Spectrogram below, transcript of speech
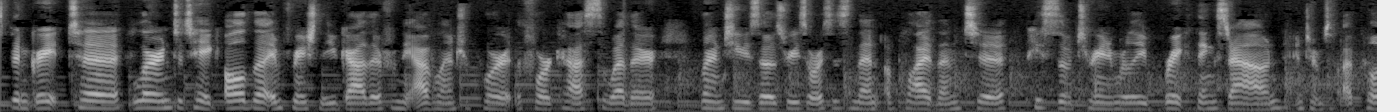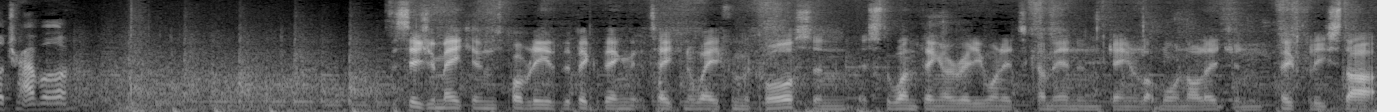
It's been great to learn to take all the information that you gather from the avalanche report, the forecast, the weather, learn to use those resources and then apply them to pieces of terrain and really break things down in terms of uphill travel. Decision making is probably the big thing that's taken away from the course, and it's the one thing I really wanted to come in and gain a lot more knowledge and hopefully start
